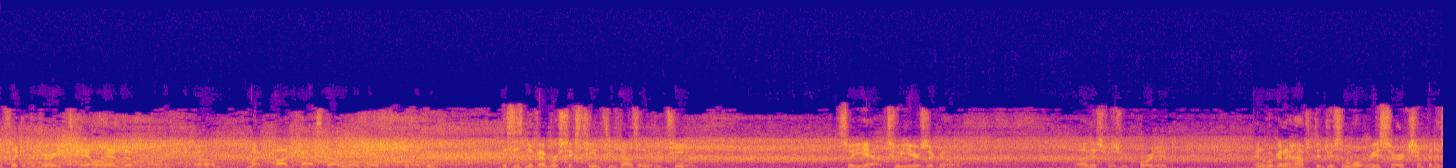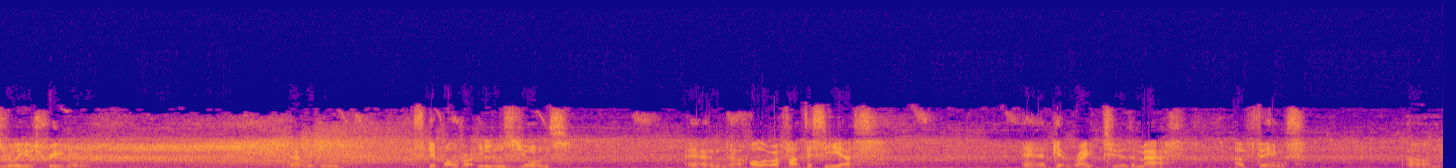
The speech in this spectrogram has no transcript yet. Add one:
It's like at the very tail end of my um, my podcast download list because I've been this is November 16, 2018. So, yeah, two years ago, uh, this was recorded. And we're going to have to do some more research, but it's really intriguing that we can skip all of our illusions and uh, all of our fantasias and get right to the math of things. Um,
